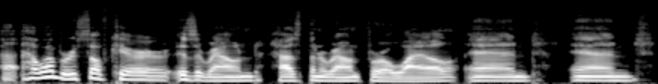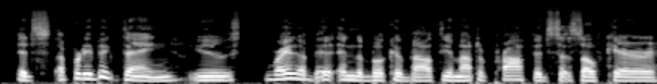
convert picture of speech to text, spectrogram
Uh, however, self care is around, has been around for a while, and and it's a pretty big thing. You write a bit in the book about the amount of profits that self care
